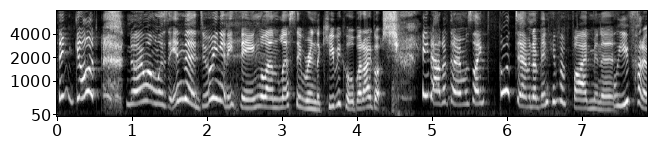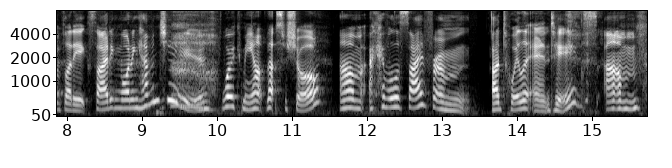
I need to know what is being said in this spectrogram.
Thank God no one was in there doing anything. Well, unless they were in the cubicle. But I got straight out of there and was like, God damn it! I've been here for five minutes. Well, you've had a bloody exciting morning, haven't you? woke me up. That's for sure. um, okay, well, aside from our toilet antics, um,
